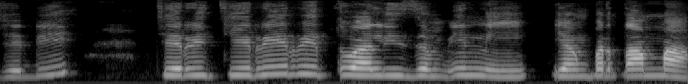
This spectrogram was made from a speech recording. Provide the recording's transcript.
Jadi ciri-ciri ritualism ini yang pertama,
